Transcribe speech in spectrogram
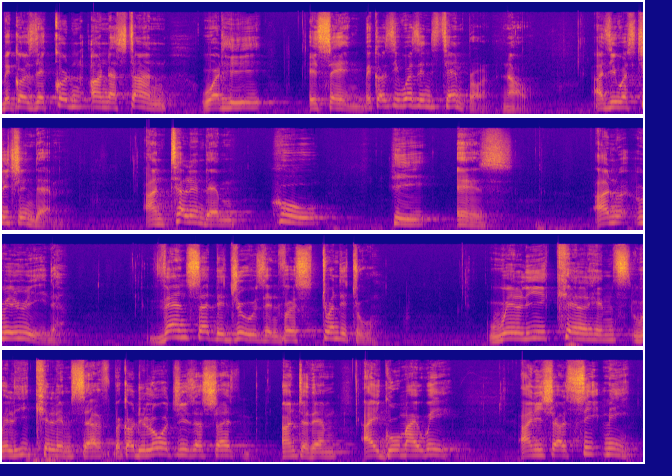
because they couldn't understand what he is saying. Because he was in the temple now, as he was teaching them and telling them who he is. And we read, Then said the Jews in verse 22, Will he kill him? Will he kill himself? Because the Lord Jesus said unto them, I go my way, and ye shall seek me,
